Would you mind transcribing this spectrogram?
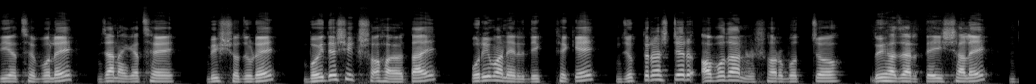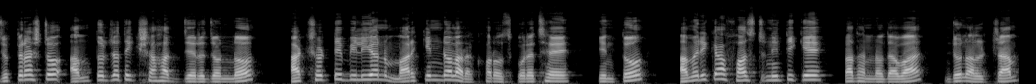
দিয়েছে বলে জানা গেছে। বিশ্বজুড়ে বৈদেশিক সহায়তায় পরিমাণের দিক থেকে যুক্তরাষ্ট্রের অবদান সর্বোচ্চ। দুই হাজার তেইশ সালে যুক্তরাষ্ট্র আন্তর্জাতিক সাহায্যের জন্য আটষট্টি বিলিয়ন মার্কিন ডলার খরচ করেছে, কিন্তু আমেরিকা ফার্স্ট নীতিকে প্রাধান্য দেওয়া ডোনাল্ড ট্রাম্প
